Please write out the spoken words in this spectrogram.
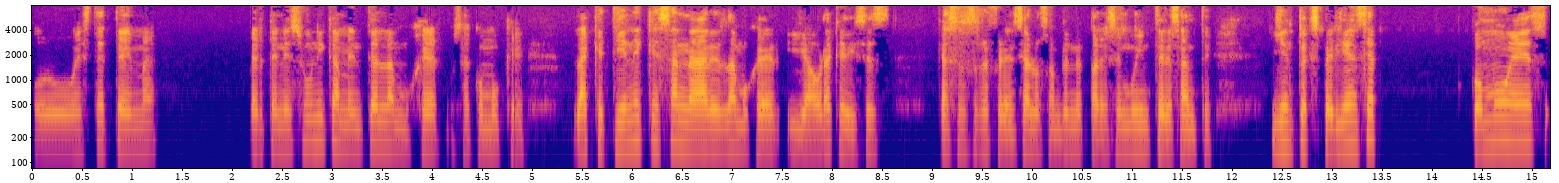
o este tema pertenece únicamente a la mujer, o sea, como que la que tiene que sanar es la mujer y ahora que dices que haces referencia a los hombres me parece muy interesante. Y en tu experiencia, ¿cómo es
